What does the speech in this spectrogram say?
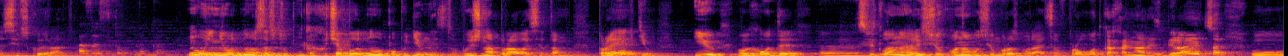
е, сільської ради? А заступника? Ну і ні одного заступника, хоча б одного по будівництву. Ви ж набралися там проєктів, і виходить е, Світлана Грисюк, вона в усьому розбирається. В проводках вона розбирається, у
